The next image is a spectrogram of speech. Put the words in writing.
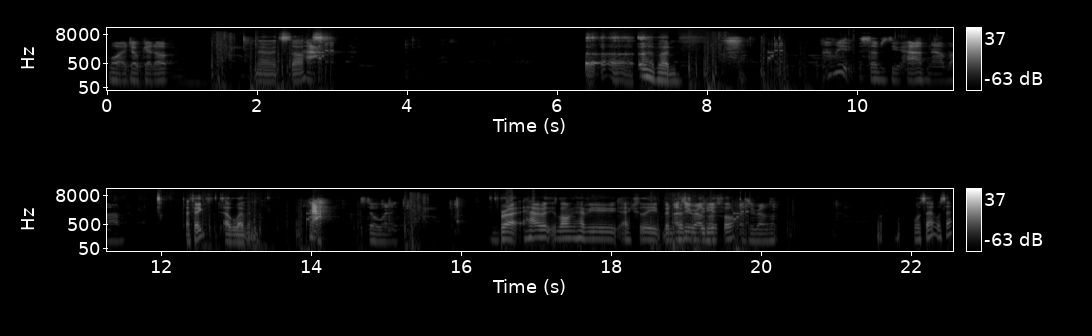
Why I don't get up? No, it sucks. Uh, uh, bud. How many subs do you have now, Bob? I think 11. Ha! Still winning. Bruh, how long have you actually been That's posting irrelevant. videos for? That's irrelevant. What's that? What's that?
